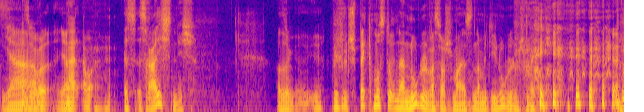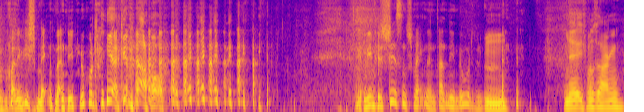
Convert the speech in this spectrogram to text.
Ja, also, aber, ja, na, aber es, es reicht nicht. Also, wie viel Speck musst du in dein Nudelwasser schmeißen, damit die Nudeln schmecken? Vor allem, wie schmecken dann die Nudeln? Ja, genau. wie beschissen schmecken denn dann die Nudeln? Mhm. Nee, ich muss sagen,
